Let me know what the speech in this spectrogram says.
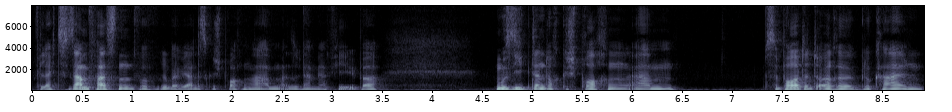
vielleicht zusammenfassend, worüber wir alles gesprochen haben. Also wir haben ja viel über Musik dann doch gesprochen. Ähm, supportet eure lokalen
